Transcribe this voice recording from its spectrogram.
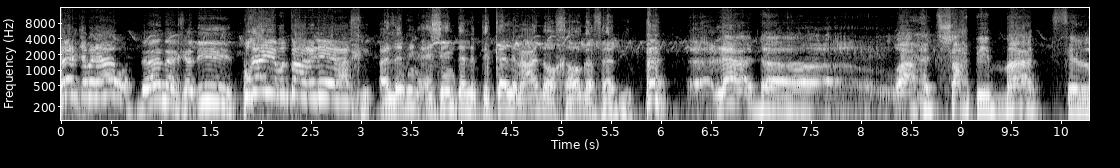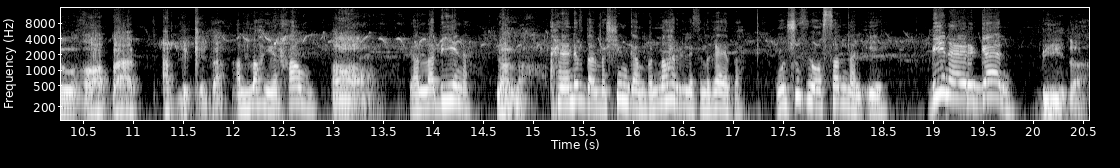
اركب الهوا. ده أنا خليل. وجاي من ظهري ليه يا أخي؟ ألا مين حسين ده اللي بتتكلم عنه يا خواجه فابيو؟ ها؟ لا ده واحد صاحبي مات في الغابات. قبل كده. الله يرحمه. آه. يلا بينا. يلا. إحنا نفضل ماشيين جنب النهر اللي في الغابة ونشوف يوصلنا لإيه. بينا يا رجالة. بينا.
